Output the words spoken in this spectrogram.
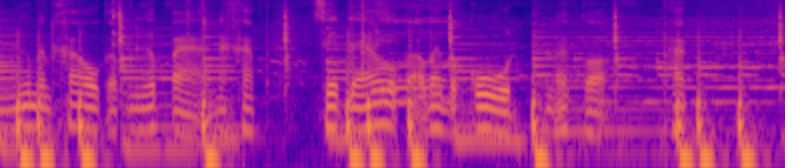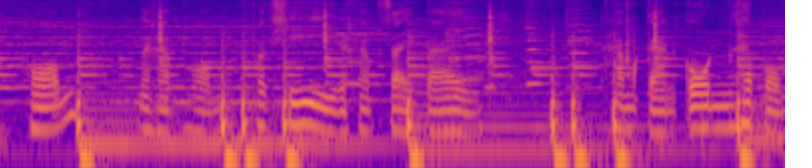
นเนื้อมันเข้ากับเนื้อปลานะครับ เสร็จแล้วก็เอาใบมะกรูดแล้วก็ผักหอมนะครับหอมผักชีนะครับใส่ไปทำการโกนครับผม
